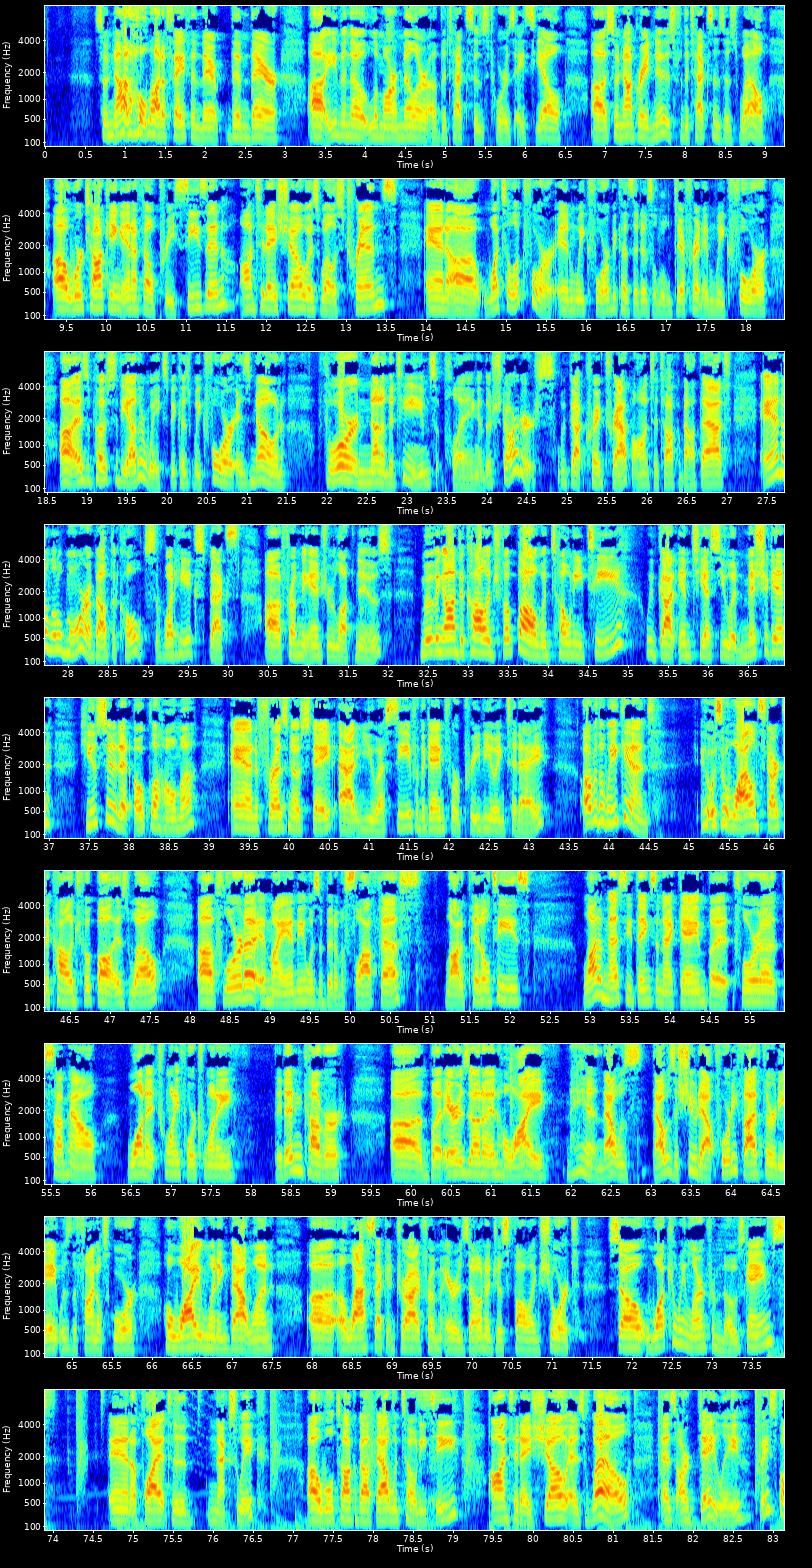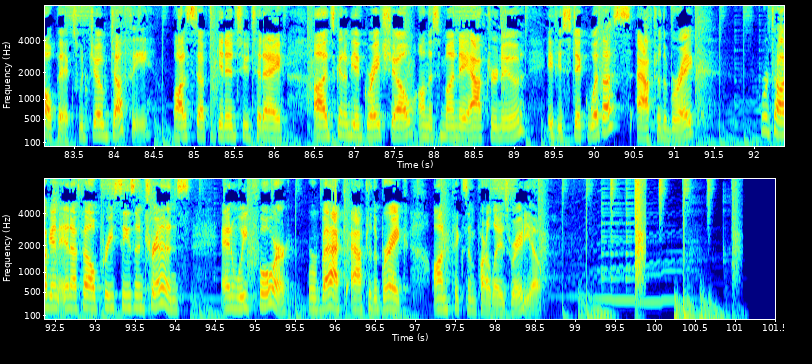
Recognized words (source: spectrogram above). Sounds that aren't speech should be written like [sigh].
So not a whole lot of faith in their, them there uh, even though Lamar Miller of the Texans tore his ACL. Uh, so not great news for the Texans as well. Uh, we're talking NFL preseason on today's show, as well as trends and uh, what to look for in week four because it is a little different in week four uh, as opposed to the other weeks because week four is known for none of the teams playing their starters. We've got Craig Trapp on to talk about that and a little more about the Colts, what he expects uh, from the Andrew Luck news. Moving on to college football with Tony T. We've got MTSU at Michigan, Houston at Oklahoma, and Fresno State at USC for the games we're previewing today. Over the weekend, it was a wild start to college football as well. Uh, Florida and Miami was a bit of a slop fest, a lot of penalties, a lot of messy things in that game, but Florida somehow won it 24 20. They didn't cover, uh, but Arizona and Hawaii man, that was that was a shootout. 45-38 was the final score. Hawaii winning that one. Uh, a last second drive from Arizona just falling short. So, what can we learn from those games and apply it to next week? Uh, we'll talk about that with Tony T on today's show, as well as our daily baseball picks with Joe Duffy. A lot of stuff to get into today. Uh, it's going to be a great show on this Monday afternoon. If you stick with us after the break, we're talking NFL preseason trends and week four. We're back after the break on Picks and Parlays Radio.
